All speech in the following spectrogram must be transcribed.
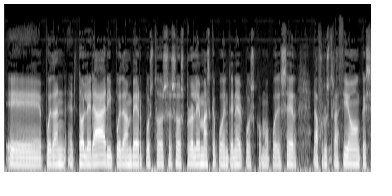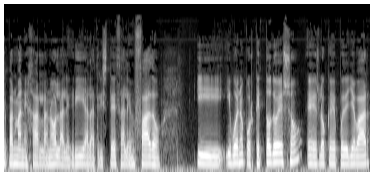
eh, puedan eh, tolerar y puedan ver pues todos esos problemas que pueden tener pues como puede ser la frustración que sepan manejarla no la alegría la tristeza el enfado y, bueno, porque todo eso es lo que puede llevar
